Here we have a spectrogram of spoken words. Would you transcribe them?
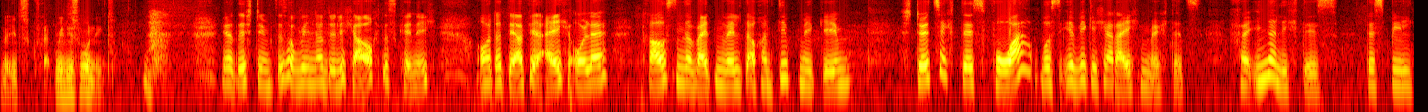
jetzt freut mich das wohl nicht. Ja, das stimmt, das habe ich natürlich auch, das kenne ich. Aber da darf ich euch alle draußen in der weiten Welt auch einen Tipp mitgeben. Stellt euch das vor, was ihr wirklich erreichen möchtet. Verinnerlicht es, das Bild,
